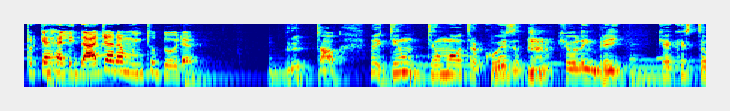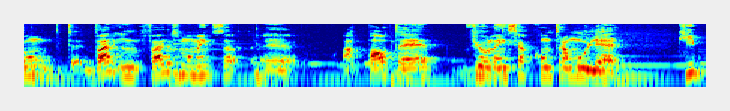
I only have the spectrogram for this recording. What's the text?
porque a realidade era muito dura. Brutal. e tem, um, tem uma outra coisa que eu lembrei, que é a questão. Em vários momentos a, é, a pauta é violência contra a mulher, que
